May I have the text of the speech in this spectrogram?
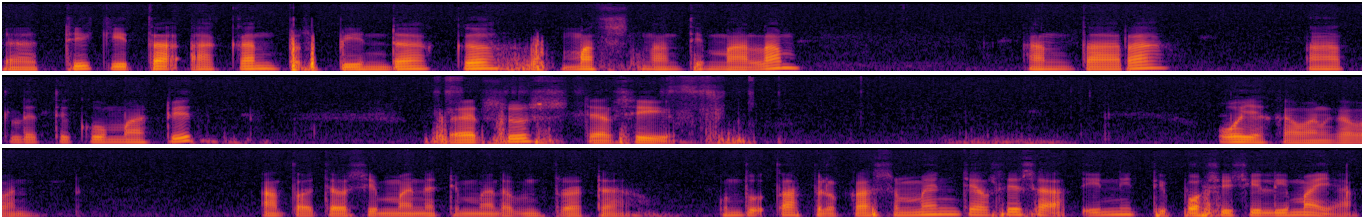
Jadi kita akan berpindah ke match nanti malam antara Atletico Madrid versus Chelsea. Oh ya kawan-kawan, atau Chelsea mana di mana pun berada. Untuk tabel klasemen Chelsea saat ini di posisi 5 ya.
